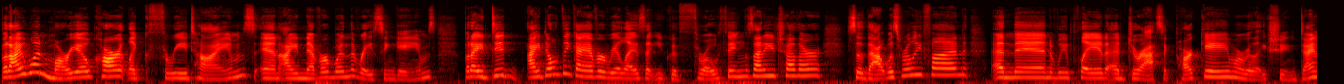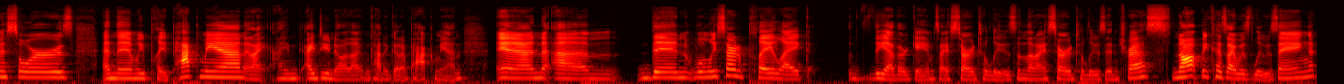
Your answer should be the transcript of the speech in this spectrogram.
But I won Mario Kart like three times and I never win the racing games. But I did, I don't think I ever realized that you could throw things at each other. So that was really fun. And then we played a Jurassic Park game where we are like shooting dinosaurs. And then we played Pac Man. And I, I, I do know that I'm kind of good at Pac Man. And um, then when we started to play like the other games I started to lose and then I started to lose interest. Not because I was losing,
